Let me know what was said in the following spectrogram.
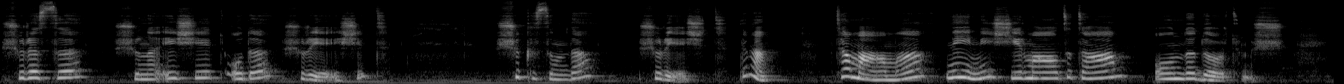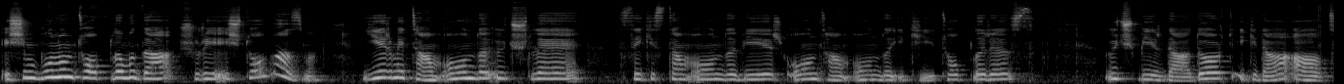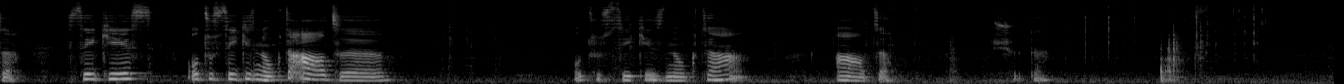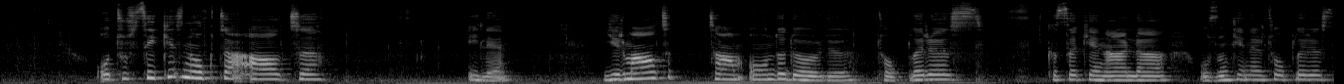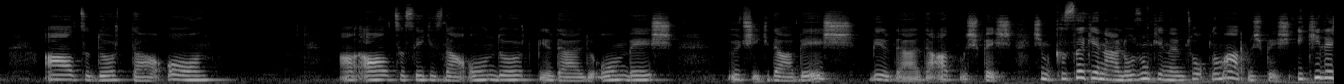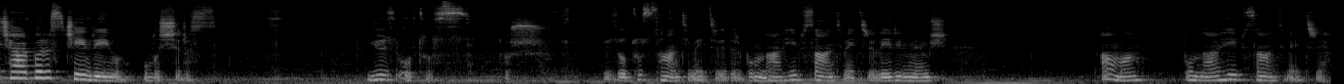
Şurası şuna eşit, o da şuraya eşit. Şu kısımda şuraya eşit, değil mi? Tamamı neymiş? 26 tam onda 4'müş. E şimdi bunun toplamı da şuraya eşit olmaz mı? 20 tam onda 3 ile 8 tam onda 1, 10 tam onda 2'yi toplarız. 3 1 daha 4, 2 daha 6. 8 38.6 38.6 şurada 38.6 ile 26 tam onda 4'ü toplarız. Kısa kenarla uzun kenarı toplarız. 6 4 daha 10 6 8 daha 14 bir de elde 15 3 2 daha 5 bir de elde 65 şimdi kısa kenarla uzun kenarın toplamı 65 2 ile çarparız çevreye ulaşırız. 130 dur 130 santimetredir. Bunlar hep santimetre verilmemiş. Ama bunlar hep santimetre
